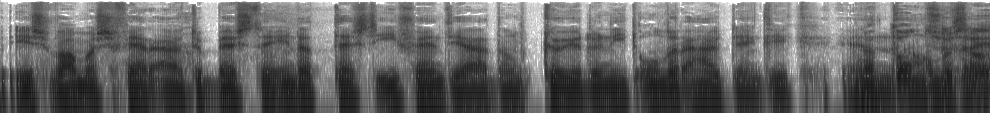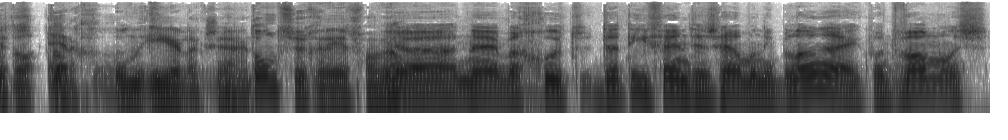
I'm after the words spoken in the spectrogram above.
is Wammers veruit de beste in dat test-event? Ja, dan kun je er niet onderuit, denk ik. En maar Ton anders zal het wel erg oneerlijk zijn. Ton suggereert van wel. Ja, nee, maar goed, dat event is helemaal niet belangrijk. Want Wammers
